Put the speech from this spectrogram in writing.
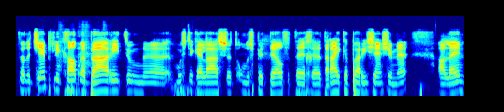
van de Champions League gehad met Bari. Toen uh, moest ik helaas het onderspit delven tegen het rijke Paris Saint-Germain. Alleen,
